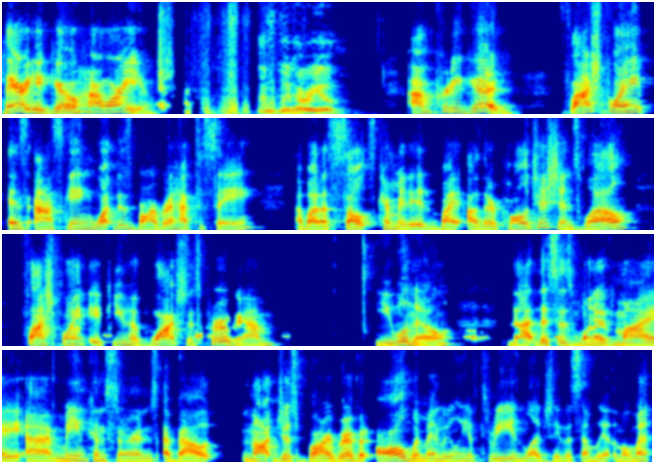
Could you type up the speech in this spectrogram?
There you go. How are you? I'm good. How are you? I'm pretty good. Flashpoint is asking, what does Barbara have to say about assaults committed by other politicians. Well, Flashpoint, if you have watched this program, you will know that this is one of my uh, main concerns about not just Barbara, but all women. We only have three in the Legislative Assembly at the moment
